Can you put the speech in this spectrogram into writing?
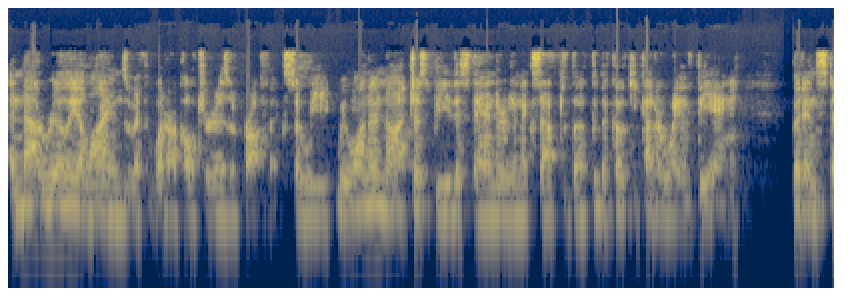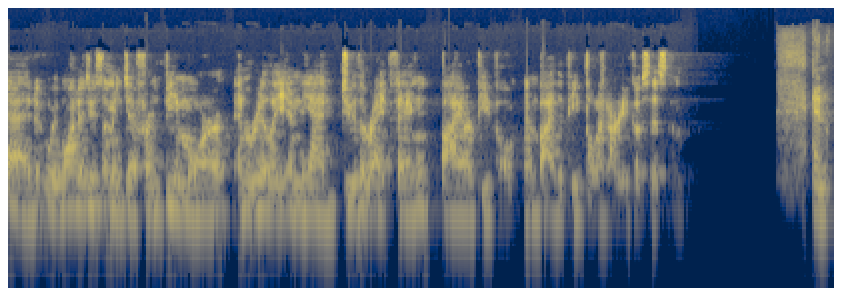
And that really aligns with what our culture is at Prophix. So we, we want to not just be the standard and accept the, the cookie cutter way of being, but instead we want to do something different, be more, and really in the end, do the right thing by our people and by the people in our ecosystem. And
